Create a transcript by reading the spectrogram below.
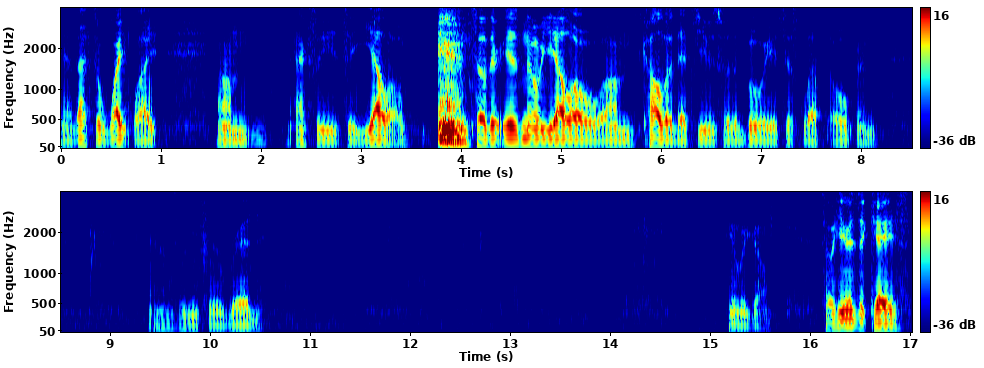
yeah, that's a white light. Um, actually, it's a yellow. so there is no yellow um, color that's used for the buoy. It's just left open. And I was looking for a red. Here we go. So here's a case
